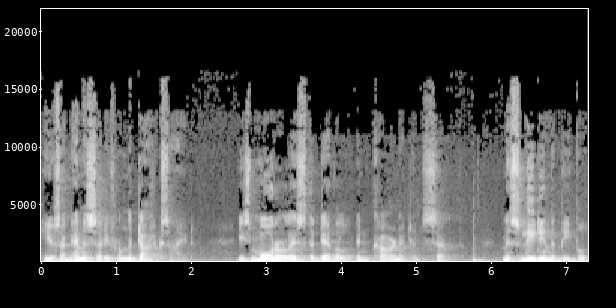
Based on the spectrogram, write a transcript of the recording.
He is an emissary from the dark side. He's more or less the devil incarnate himself, misleading the people,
